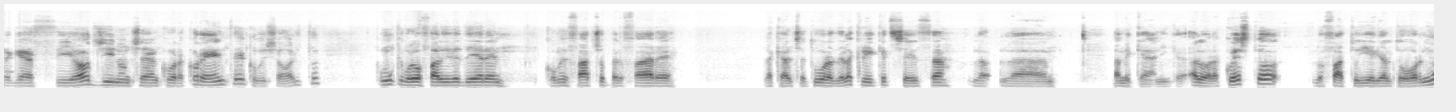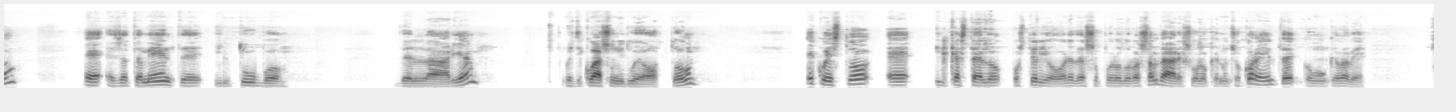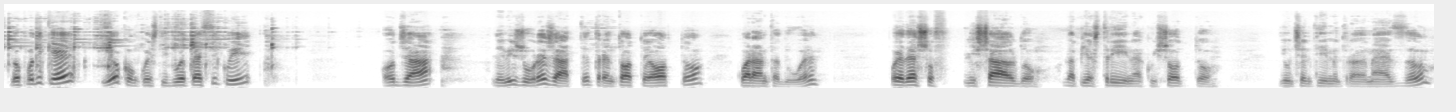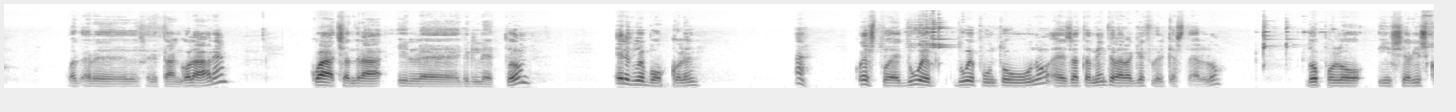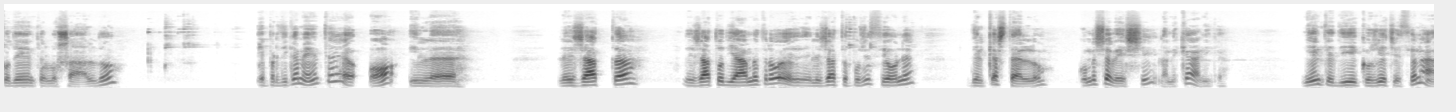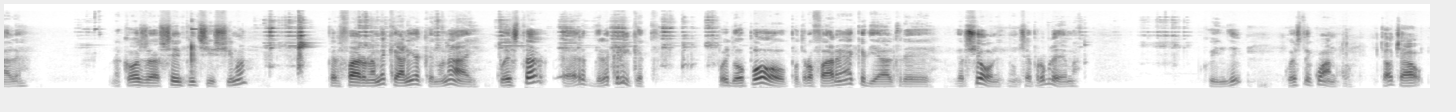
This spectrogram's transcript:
Ragazzi, oggi non c'è ancora corrente, come solito. Comunque volevo farvi vedere come faccio per fare la calciatura della cricket senza la, la- la meccanica. Allora, questo l'ho fatto ieri al tornio, è esattamente il tubo dell'aria. Questi qua sono i 2.8 e questo è il castello posteriore. Adesso poi lo dovrò saldare, solo che non c'ho corrente, comunque vabbè. Dopodiché io con questi due pezzi qui ho già le misure esatte 38,8 42 poi adesso gli saldo la piastrina qui sotto di un centimetro e mezzo rettangolare. Qua ci andrà il eh, grilletto e le due boccole. Ah, questo è 2 2.1 è esattamente la larghezza del castello. Dopo lo inserisco dentro lo saldo e praticamente ho l'esatto diametro e l'esatta posizione del castello, come se avessi la meccanica. Niente di così eccezionale, una cosa semplicissima per fare una meccanica che non hai. Questa è della cricket. Poi dopo potrò farne anche di altre versioni, non c'è problema. Quindi questo è quanto. Ciao ciao.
